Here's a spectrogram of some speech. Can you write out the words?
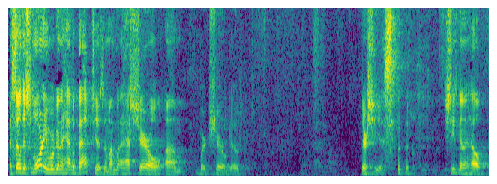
And so this morning we're going to have a baptism. I'm going to ask Cheryl, um, where'd Cheryl go? There she is. She's going to help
